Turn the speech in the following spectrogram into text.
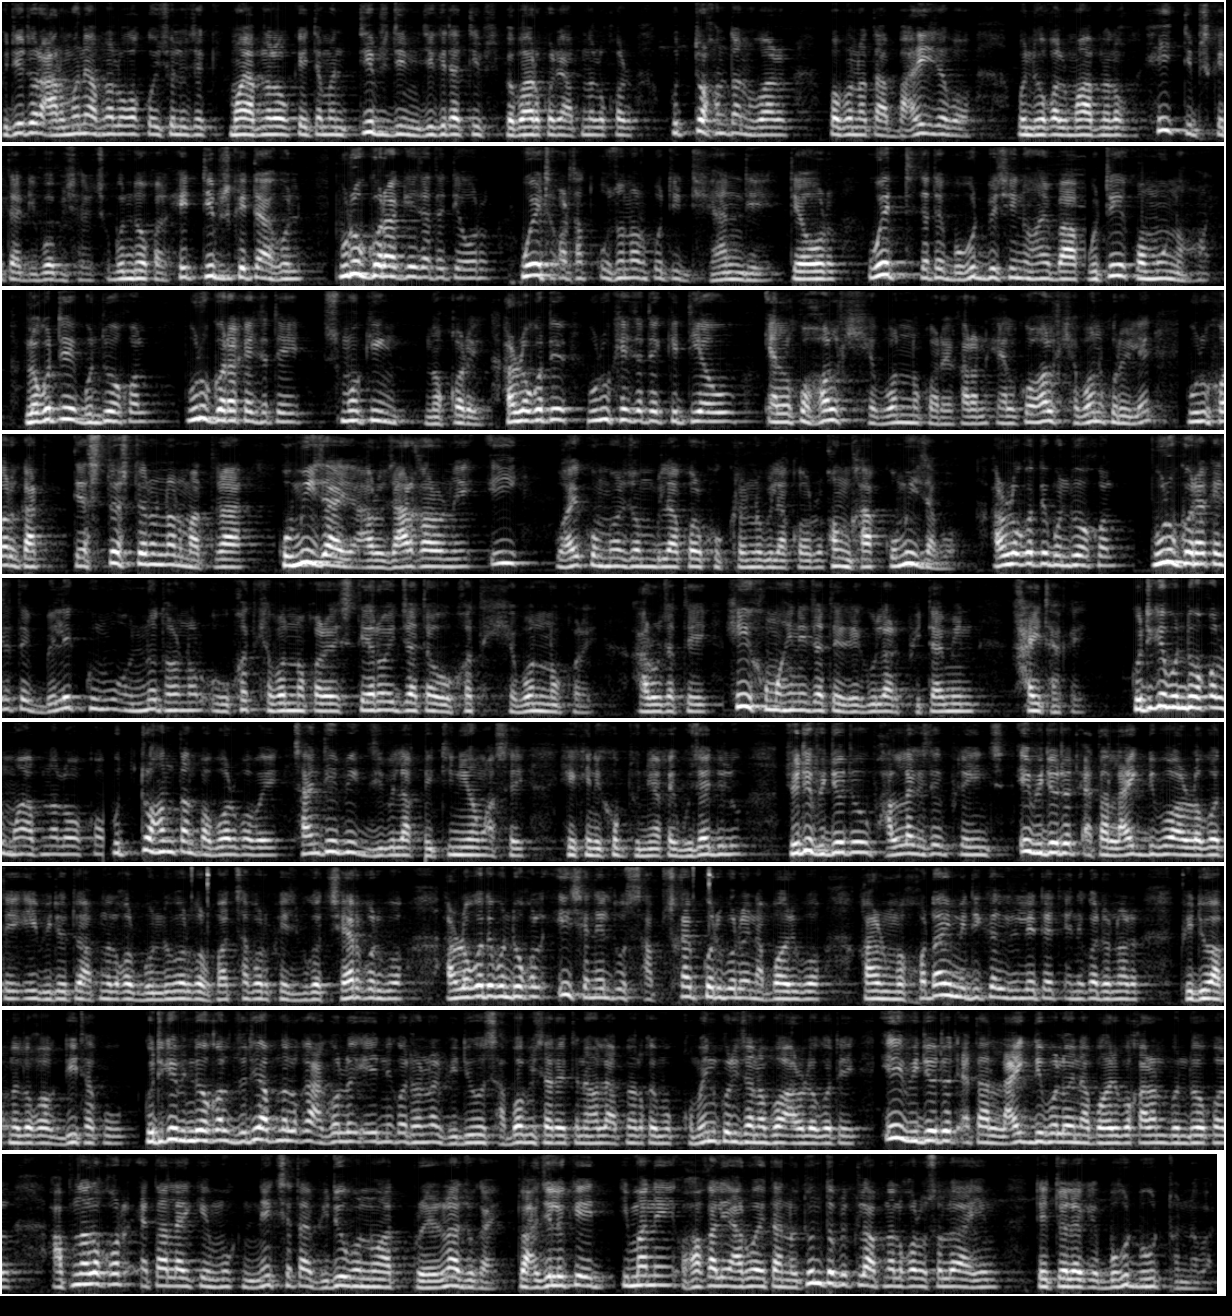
ভিডিঅ'টোৰ আৰম্ভণি আপোনালোকক কৈছিলোঁ যে মই আপোনালোকক কেইটামান টিপছ দিম যিকেইটা টিপছ ব্যৱহাৰ কৰি আপোনালোকৰ পুত্ৰ সন্তান হোৱাৰ প্ৰৱণতা বাঢ়ি যাব। বন্ধুসকল মই আপোনালোকক সেই টিপছকেইটা দিব বিচাৰিছোঁ। বন্ধুসকল সেই টিপছকেইটা হ'ল পুৰুষগৰাকীয়ে যাতে তেওঁৰ ৱেইট অৰ্থাৎ ওজনৰ প্ৰতি ধ্যান দিয়ে। তেওঁৰ ৱেইট যাতে বহুত বেছি নহয় বা গোটেই কমো নহয়। লগতে বন্ধুসকল পুৰুষগৰাকীয়ে যাতে স্মকিং নকৰে আৰু লগতে পুৰুষে যাতে কেতিয়াও এলকহল সেৱন নকৰে কাৰণ এলকহল সেৱন কৰিলে পুৰুষৰ গাত টেষ্টষ্টেৰণৰ মাত্ৰা কমি যায় আৰু যাৰ কাৰণে এই ৱাই ক্ৰমজমবিলাকৰ শুক্ৰাণুবিলাকৰ সংখ্যা কমি যাব। আৰু লগতে বন্ধুসকল পুৰুষগৰাকীয়ে যাতে বেলেগ কোনো অন্য ধৰণৰ ঔষধ সেৱন নকৰে ষ্টেৰইড জাতীয় ঔষধ সেৱন নকৰে আৰু যাতে সেই সময়খিনি যাতে ৰেগুলাৰ ভিটামিন খাই থাকে। গতিকে বন্ধুসকল মই আপোনালোকক পুত্ৰ সন্তান পাবৰ বাবে চাইণ্টিফিক যিবিলাক নীতি নিয়ম আছে সেইখিনি খুব ধুনীয়াকৈ বুজাই দিলোঁ। যদি ভিডিঅ'টো ভাল লাগিছে ফ্ৰেণ্ডছ এই ভিডিঅ'টোত এটা লাইক দিব আৰু লগতে এই ভিডিঅ'টো আপোনালোকৰ বন্ধুবৰ্গৰ হোৱাটছআপৰ ফেচবুকত শ্বেয়াৰ কৰিব। আৰু লগতে বন্ধুসকল এই চেনেলটো ছাবস্ক্ৰাইব কৰিবলৈ নাপাহৰিব কাৰণ মই সদায় মেডিকেল ৰিলেটেড এনেকুৱা ধৰণৰ ভিডিঅ' আপোনালোকক দি থাকোঁ। গতিকে বন্ধুসকল যদি আপোনালোকে আগলৈ এনেকুৱা ধৰণৰ ভিডিঅ' চাব বিচাৰে তেনেহ'লে আপোনালোকে মোক কমেণ্ট কৰি জনাব আৰু লগতে এই ভিডিঅ'টোত এটা লাইক দিবলৈ নাপাহৰিব। কাৰণ বন্ধুসকল আপোনালোকৰ এটা লাইকে মোক নেক্সট এটা ভিডিঅ' বনোৱাত প্ৰেৰণা যোগায়। তো আজিলৈকে ইমানেই। অহাকালি আৰু এটা নতুন টপিক লৈ আপোনালোকৰ ওচৰলৈ আহিম। তেতিয়ালৈকে বহুত বহুত ধন্যবাদ।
